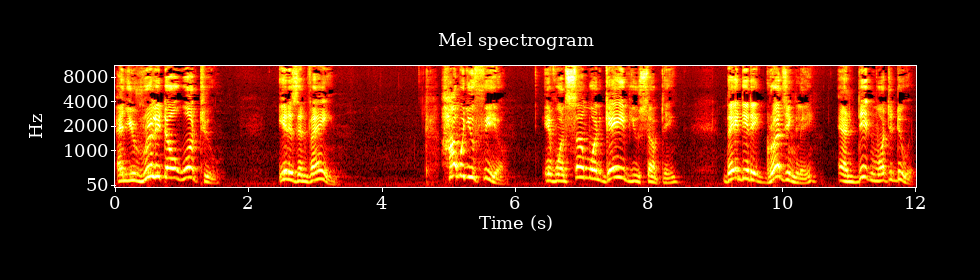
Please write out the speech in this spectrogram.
and you really don't want to, it is in vain. How would you feel if when someone gave you something, they did it grudgingly and didn't want to do it?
